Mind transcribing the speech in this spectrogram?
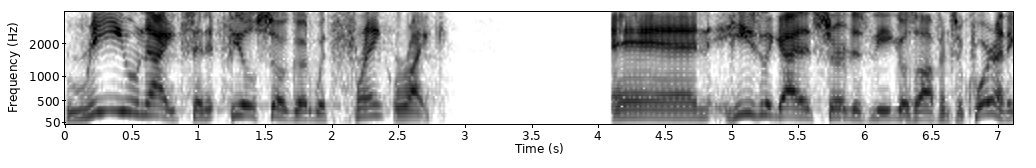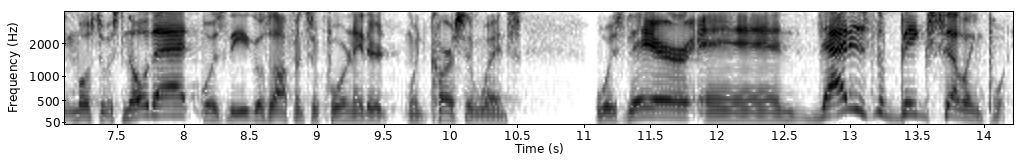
reunites, and it feels so good, with Frank Reich. And he's the guy that served as the Eagles' offensive coordinator. I think most of us know that was the Eagles' offensive coordinator when Carson Wentz was there, and that is the big selling point.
